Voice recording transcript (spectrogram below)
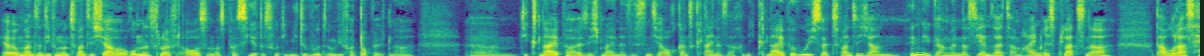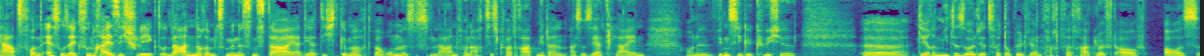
Ja, irgendwann sind die 25 Jahre rum, es läuft aus und was passiert ist, die Miete wird irgendwie verdoppelt. Ne? Ähm, die Kneipe, also ich meine, das sind ja auch ganz kleine Sachen. Die Kneipe, wo ich seit 20 Jahren hingegangen bin, das jenseits am Heinrichsplatz, ne? da wo das Herz von SO36 schlägt, unter anderem zumindestens da, ja, die hat dicht gemacht. Warum? Es ist ein Laden von 80 Quadratmetern, also sehr klein, auch eine winzige Küche. Äh, deren Miete sollte jetzt verdoppelt werden. Pachtvertrag läuft auf, aus.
